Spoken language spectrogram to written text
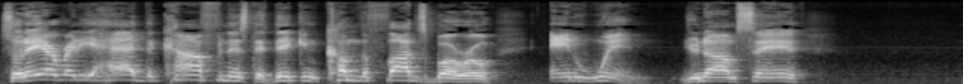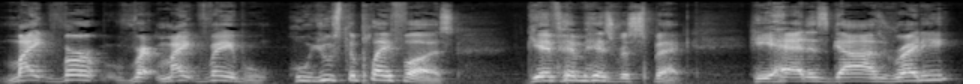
So they already had the confidence that they can come to Foxborough and win. You know what I'm saying? Mike Ver, Mike Vrabel, who used to play for us, give him his respect. He had his guys ready.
